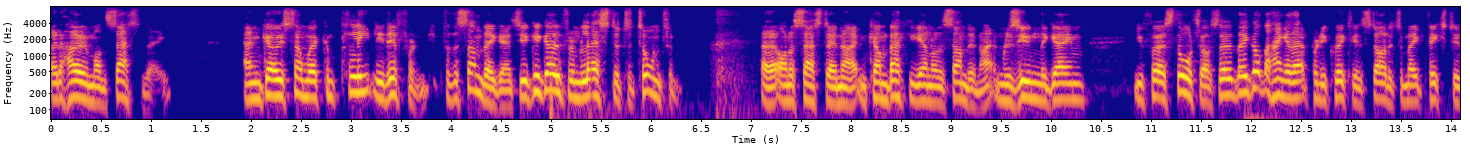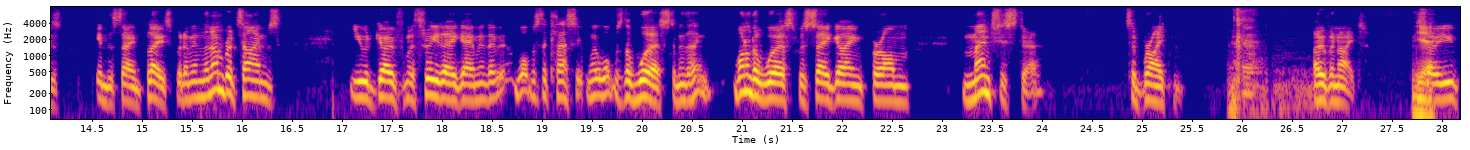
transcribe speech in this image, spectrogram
at home on Saturday, and go somewhere completely different for the Sunday game. So you could go from Leicester to Taunton uh, on a Saturday night and come back again on a Sunday night and resume the game you first thought of. So they got the hang of that pretty quickly and started to make fixtures in the same place. But I mean, the number of times you would go from a three-day game. And what was the classic? What was the worst? I mean, I think one of the worst was say going from Manchester to Brighton overnight. Yeah. So you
